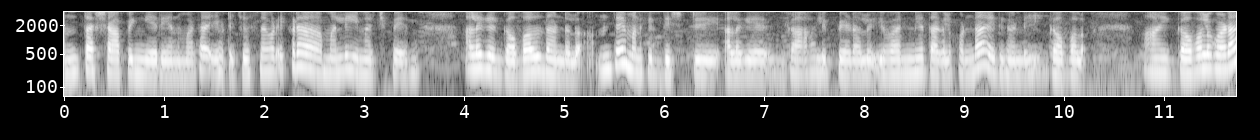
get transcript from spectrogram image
అంత షాపింగ్ ఏరియా అనమాట ఎటు చూసినా కూడా ఇక్కడ మళ్ళీ మర్చిపోయాను. అలాగే గవ్వల దండలు అంటే మనకి దిష్టి అలాగే గాలి పీడలు ఇవన్నీ తగలకుండా ఇదిగండి ఈ గవ్వలు. ఈ గవ్వలు కూడా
